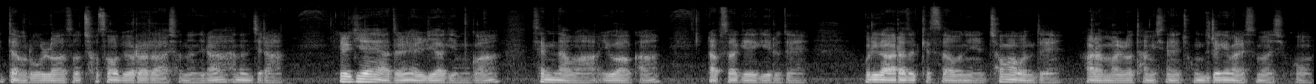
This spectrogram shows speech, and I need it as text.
이 땅으로 올라와서 쳐서 멸하라 하셨느니라 하는지라. 힐기야의 아들 엘리야김과 셈나와 요아가 랍사게에게 이르되 우리가 알아듣겠사오니 청하건대 아람말로 당신의 종들에게 말씀하시고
